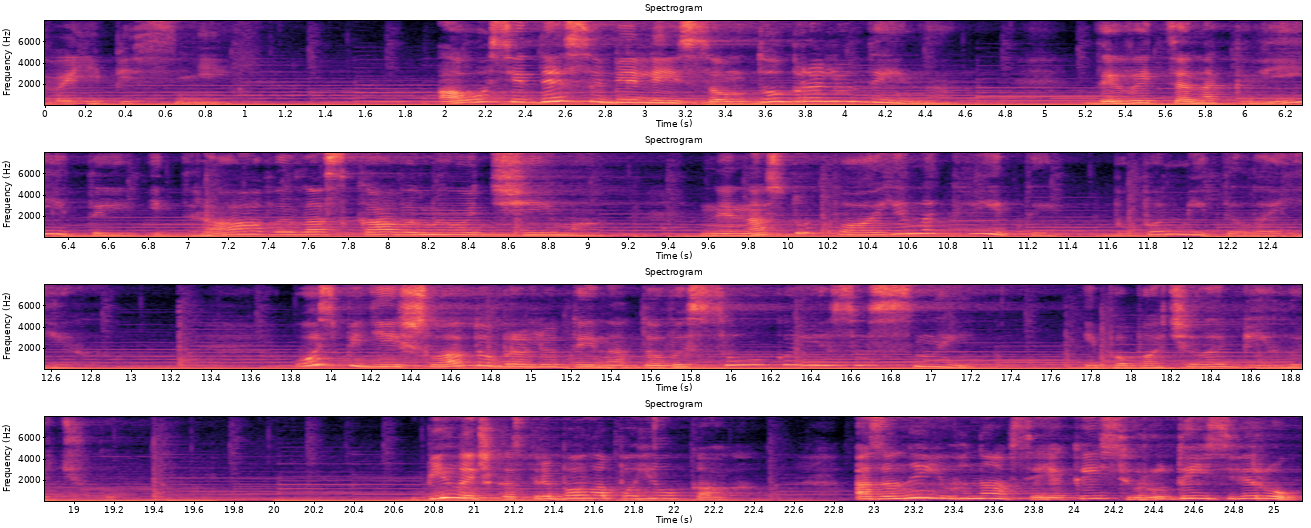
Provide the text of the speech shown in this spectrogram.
свої пісні. А ось іде собі лісом добра людина, дивиться на квіти і трави ласкавими очима, не наступає на квіти, бо помітила їх. Ось підійшла добра людина до високої сосни і побачила білочку. Білочка стрибала по гілках, а за нею гнався якийсь рудий звірок.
